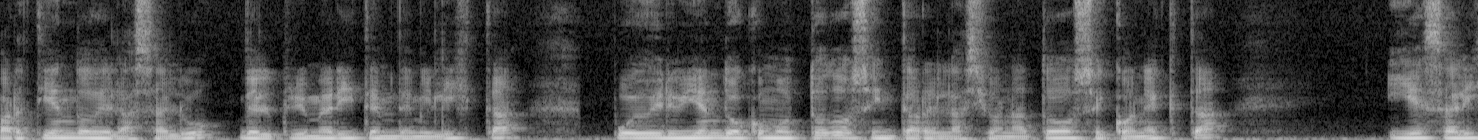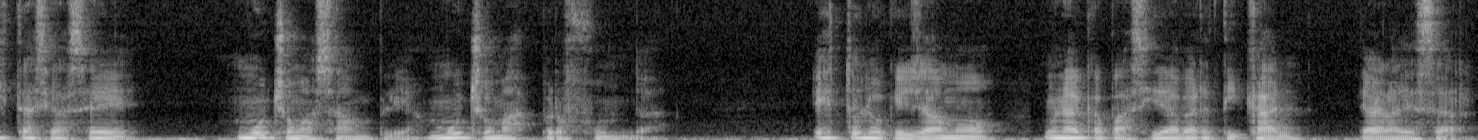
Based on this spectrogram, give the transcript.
Partiendo de la salud, del primer ítem de mi lista, puedo ir viendo cómo todo se interrelaciona, todo se conecta y esa lista se hace mucho más amplia, mucho más profunda. Esto es lo que llamo una capacidad vertical de agradecer.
